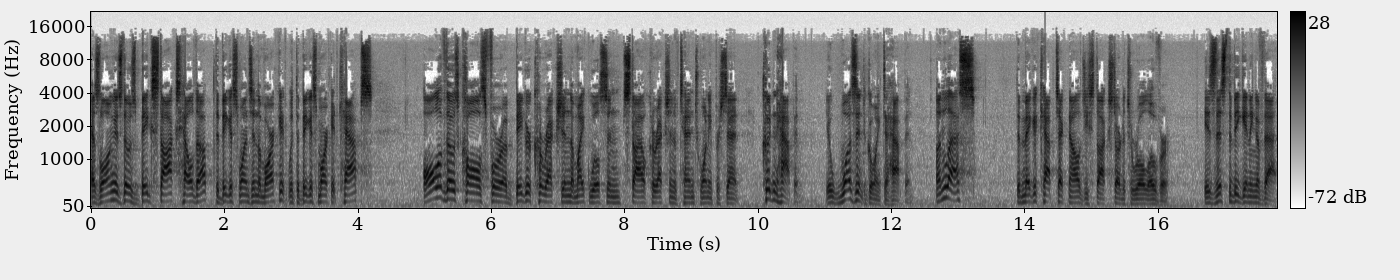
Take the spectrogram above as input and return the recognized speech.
As long as those big stocks held up, the biggest ones in the market with the biggest market caps, all of those calls for a bigger correction, the Mike Wilson style correction of 10, 20%, couldn't happen. It wasn't going to happen unless the mega cap technology stocks started to roll over. Is this the beginning of that?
